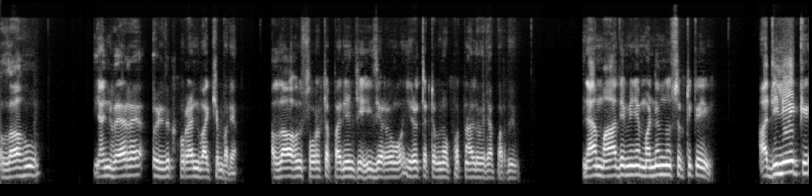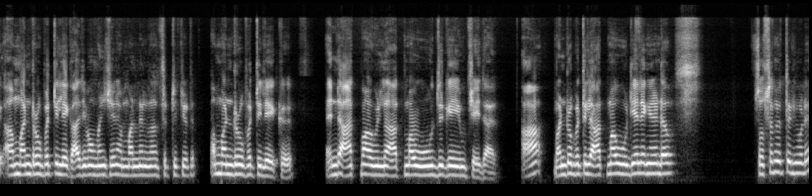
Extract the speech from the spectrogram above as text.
അള്ളാഹു ഞാൻ വേറെ ഒരു ഖുറാൻ വാക്യം പറയാം. അള്ളാഹു സുഹൃത്ത് പതിനഞ്ച് ഹിജറോ ഇരുപത്തെട്ട് മുപ്പത്തിനാല് വരെ പറഞ്ഞു. ഞാൻ മാധ്യമിനെ മണ്ണിൽ നിന്ന് സൃഷ്ടിക്കുകയും അതിലേക്ക് ആ മൺരൂപത്തിലേക്ക് ആദിമ മനുഷ്യനെ മണ്ണിൽ നിന്ന് സൃഷ്ടിച്ചിട്ട് ആ മൺരൂപത്തിലേക്ക് എന്റെ ആത്മാവിൽ നിന്ന് ആത്മാവ് ഊതുകയും ചെയ്താൽ ആ മൺരൂപത്തിൽ ആത്മാവ് ഊതിയാൽ എങ്ങനെയുണ്ടാവും ശ്വസനത്തിലൂടെ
